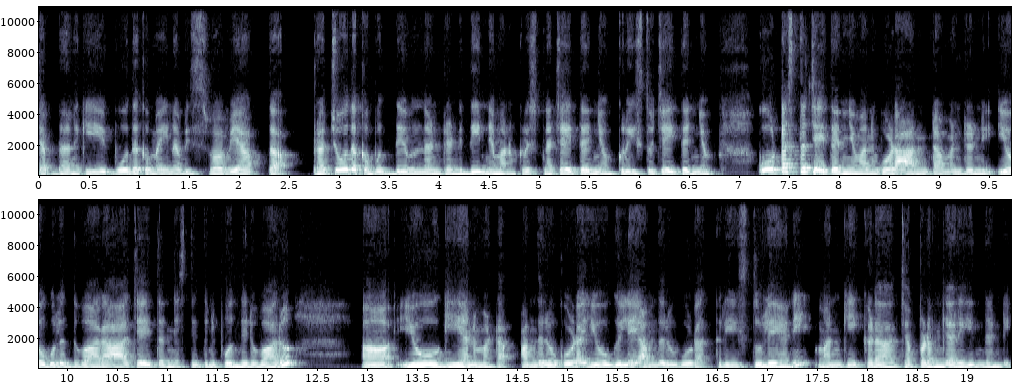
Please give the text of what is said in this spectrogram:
శబ్దానికి బోధకమైన విశ్వవ్యాప్త ప్రచోదక బుద్ధి ఉందంటండి. దీన్నే మనం కృష్ణ చైతన్యం క్రీస్తు చైతన్యం కూటస్థ చైతన్యం అని కూడా అంటామంటండి. యోగుల ద్వారా ఆ చైతన్య స్థితిని పొందిన వారు యోగి అనమాట అందరూ కూడా యోగులే అందరూ కూడా క్రీస్తులే అని మనకి ఇక్కడ చెప్పడం జరిగిందండి.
